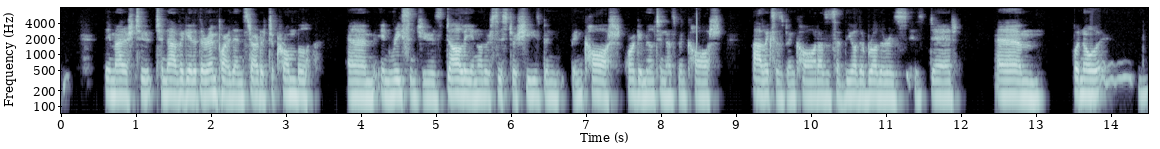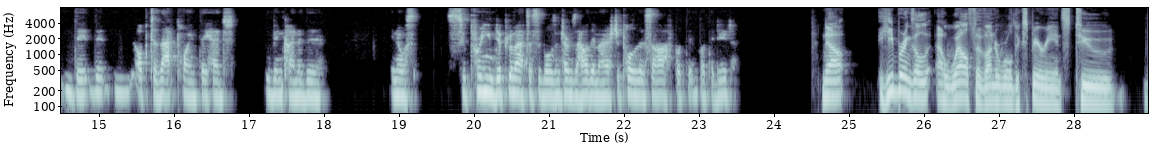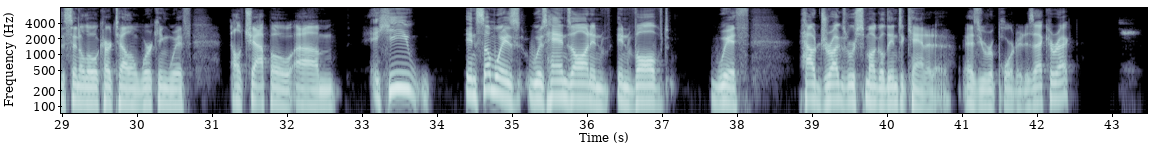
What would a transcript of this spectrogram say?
they managed to to navigate it. Their empire then started to crumble um, in recent years. Dolly, another sister, she's been been caught. Jorge Milton has been caught. Alex has been caught. As I said, the other brother is is dead. Um, but no, they, they, up to that point they had been kind of the, you know, supreme diplomats, I suppose, in terms of how they managed to pull this off. But they, but they did. Now he brings a, a wealth of underworld experience to the Sinaloa cartel and working with El Chapo. Um, he, in some ways, was hands on and involved with how drugs were smuggled into Canada, as you reported. Is that correct?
